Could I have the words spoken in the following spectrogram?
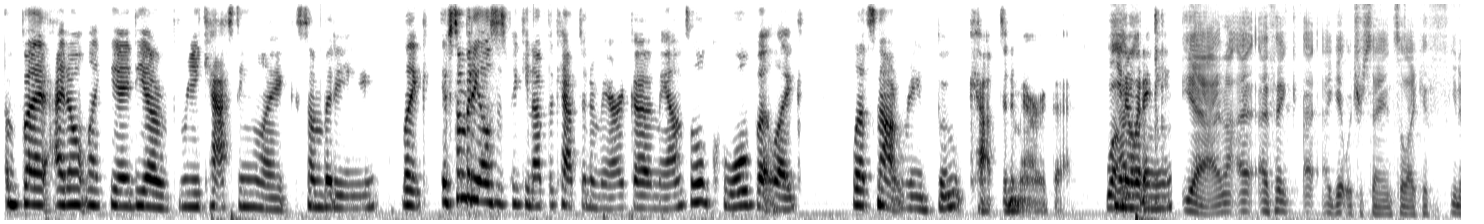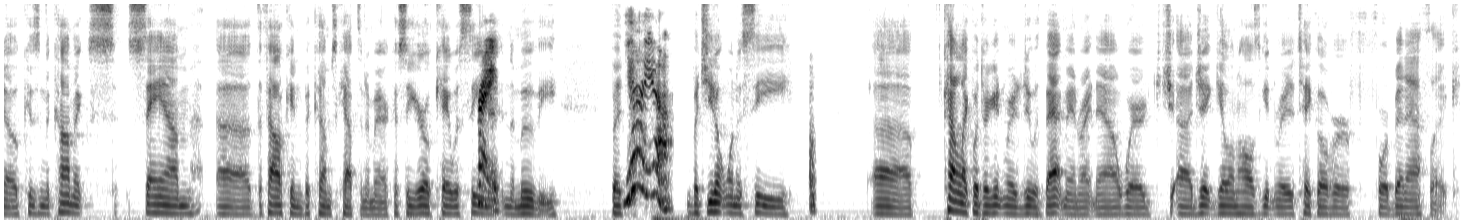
but I don't like the idea of recasting like somebody. Like if somebody else is picking up the Captain America mantle, cool, but like let's not reboot Captain America. Well, you know what I mean? Yeah, and I, I think I, I get what you're saying. So, like, if you know, because in the comics, Sam, uh, the Falcon, becomes Captain America, so you're okay with seeing Right. that in the movie, but Yeah, yeah. but you don't want to see, uh, kind of like what they're getting ready to do with Batman right now, where uh, Jake Gyllenhaal is getting ready to take over for Ben Affleck.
